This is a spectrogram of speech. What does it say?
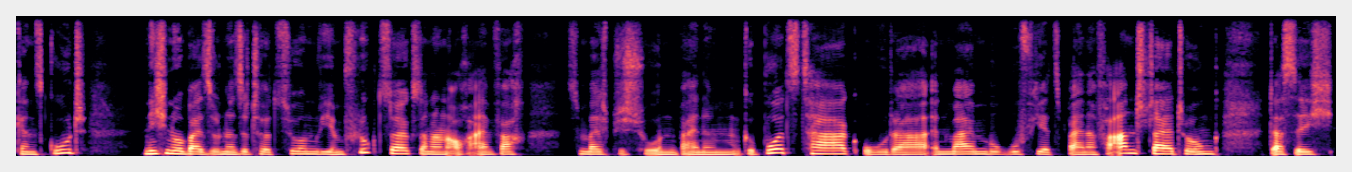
ganz gut, nicht nur bei so einer Situation wie im Flugzeug, sondern auch einfach zum Beispiel schon bei einem Geburtstag oder in meinem Beruf jetzt bei einer Veranstaltung, dass ich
